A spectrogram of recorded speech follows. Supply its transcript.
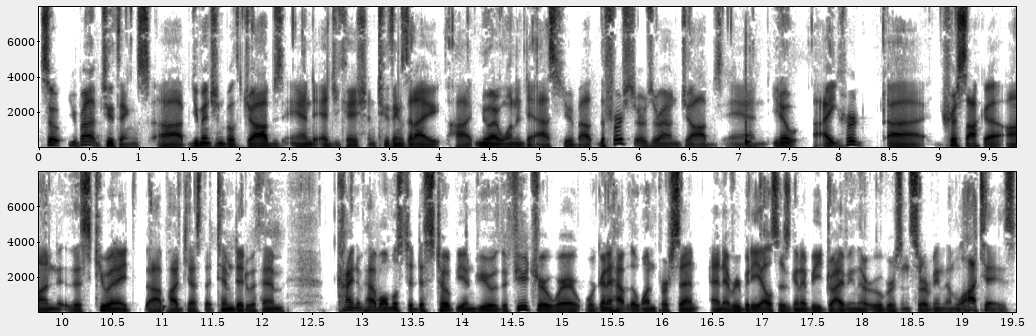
So you brought up two things. Uh, you mentioned both jobs and education, two things that I uh, knew I wanted to ask you about. The first was around jobs, and you know I heard uh, Chris Sacca on this Q and A uh, podcast that Tim did with him kind of have almost a dystopian view of the future where we're going to have the 1% and everybody else is going to be driving their Ubers and serving them lattes.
